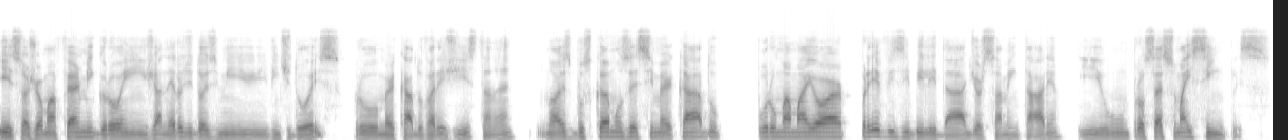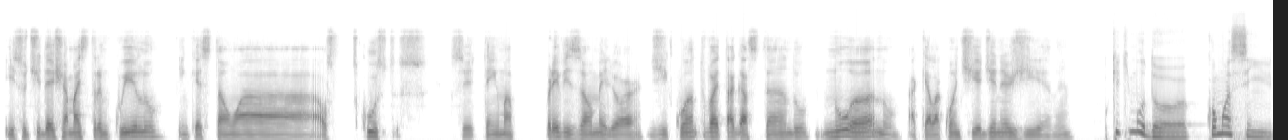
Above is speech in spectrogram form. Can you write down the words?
Isso, a Jomafer migrou em janeiro de 2022 para o mercado varejista, né? Nós buscamos esse mercado por uma maior previsibilidade orçamentária e um processo mais simples. Isso te deixa mais tranquilo em questão a, aos custos. Você tem uma previsão melhor de quanto vai estar tá gastando no ano aquela quantia de energia, né? O que, que mudou? Como assim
